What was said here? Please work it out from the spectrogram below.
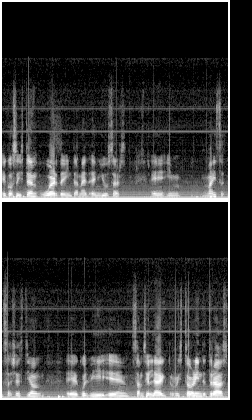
ecosystem were the internet end users. Uh, in my su suggestion uh, could be uh, something like restoring the trust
